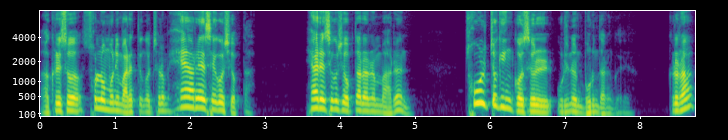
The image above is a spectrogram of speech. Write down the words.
아, 그래서 솔로몬이 말했던 것처럼 해 아래 새 것이 없다. 해 아래 새 것이 없다라는 말은 초월적인 것을 우리는 모른다는 거예요. 그러나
